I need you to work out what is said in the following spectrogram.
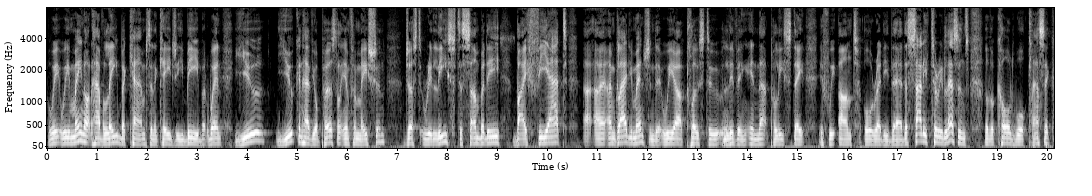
We, we may not have labor camps in a KGB, but when you you can have your personal information just released to somebody by fiat. Uh, I, am glad you mentioned it. We are close to living in that police state if we aren't already there. The salutary lessons of a Cold War classic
